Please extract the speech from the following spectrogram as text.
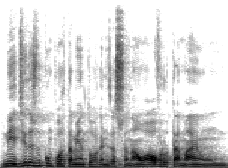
medidas do comportamento organizacional. Álvaro Tamayo, um,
